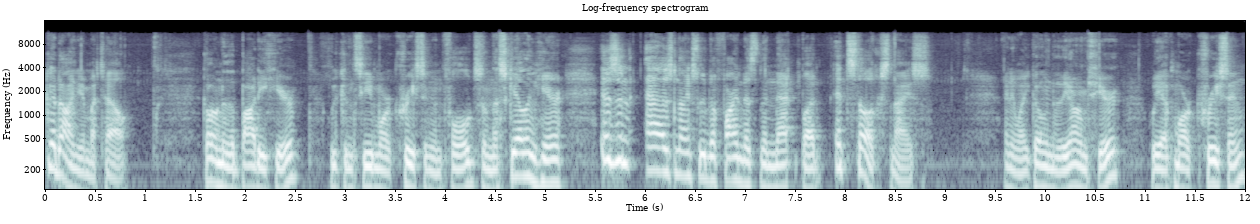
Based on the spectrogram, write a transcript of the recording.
good on you, Mattel. Going to the body here, we can see more creasing and folds, and the scaling here isn't as nicely defined as the neck, but it still looks nice. Anyway, going to the arms here, we have more creasing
